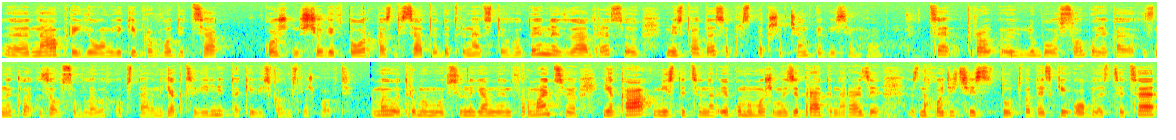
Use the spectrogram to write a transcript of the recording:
е, на прийом, який проводиться щовівторка з 10 до 13 години за адресою міста Одеса, проспект Шевченка, 8Г. Це про е, любу особу, яка зникла за особливих обставин, як цивільні, так і військовослужбовці. Ми отримуємо всю наявну інформацію, яка міститься на яку ми можемо зібрати наразі, знаходячись тут, в Одеській області. Це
